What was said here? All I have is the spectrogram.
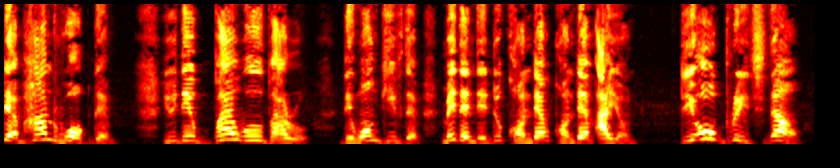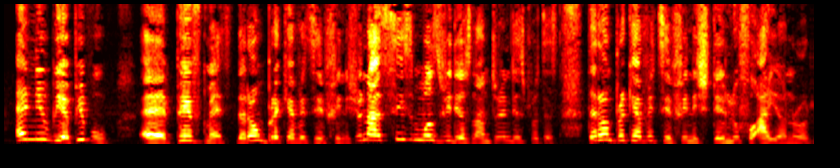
them handwork them. You dey buy wheelbarrow dey wan give them. Make dem dey do condemn condemn iron. The old bridge now anywhere people uh, pavement they don break everything finish. Una see most videos na during this protest they don break everything finish they look for iron road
